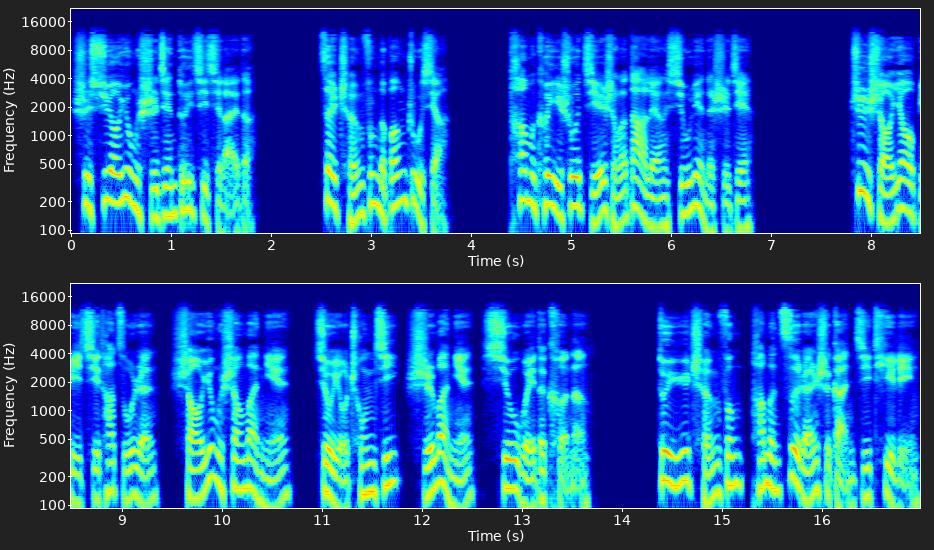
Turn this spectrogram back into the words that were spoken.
是需要用时间堆砌起来的。在尘封的帮助下，他们可以说节省了大量修炼的时间，至少要比其他族人少用上万年。就有冲击十万年修为的可能。对于陈峰，他们自然是感激涕零。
